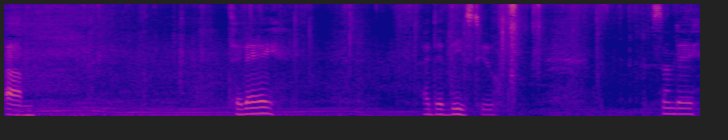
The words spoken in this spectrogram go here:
Um, today, I did these two. Sunday,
